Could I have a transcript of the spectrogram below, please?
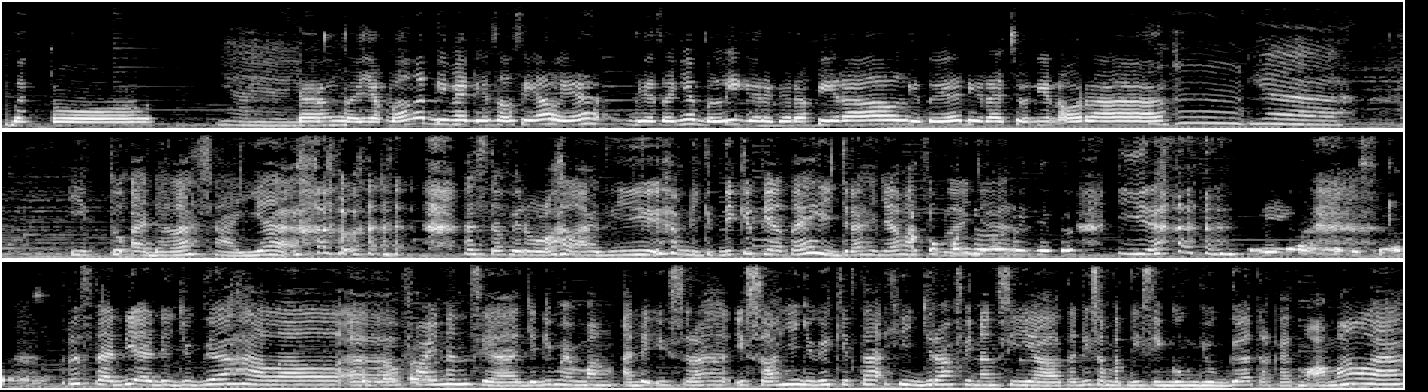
Betul. Ya, ya, ya. Yang banyak banget di media sosial ya. Biasanya beli gara-gara viral gitu ya, diracunin orang. Hmm, ya. Itu adalah saya. Astagfirullahaladzim. Dikit-dikit ya teh hijrahnya masih Aku belajar. Iya. Iya Terus tadi ada juga halal uh, finance ya. Jadi memang ada istilah istilahnya juga kita hijrah finansial. Tadi sempat disinggung juga terkait muamalah.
